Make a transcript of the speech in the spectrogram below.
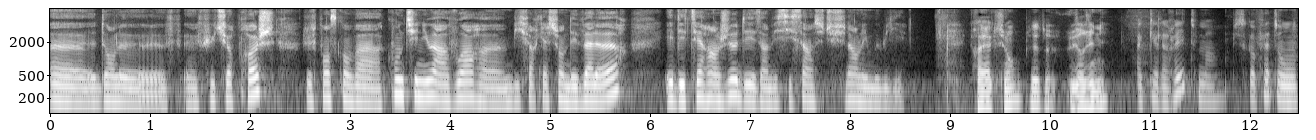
euh, dans le euh, futur proche, je pense qu'on va continuer à avoir une bifurcation des valeurs et des terrains jeux des investisseurs institutionnels en immobilier. Réaction, peut-être, Virginie? À quel rythme? Puisqu'en fait, on,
